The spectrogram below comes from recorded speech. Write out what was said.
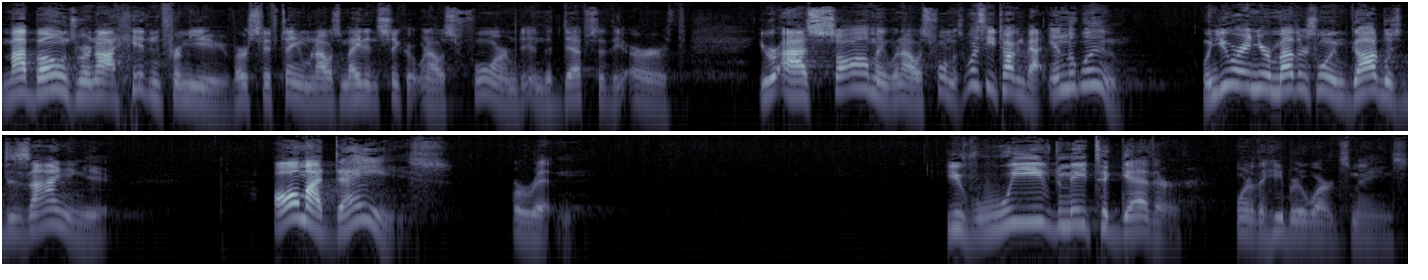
My bones were not hidden from you. Verse 15, when I was made in secret, when I was formed in the depths of the earth. Your eyes saw me when I was formed. What is he talking about? In the womb. When you were in your mother's womb, God was designing you. All my days were written. You've weaved me together, one of the Hebrew words means.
